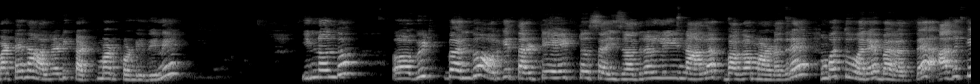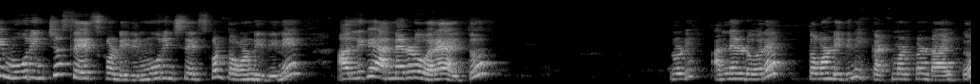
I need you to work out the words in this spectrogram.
ಬಟ್ಟೆನ ಆಲ್ರೆಡಿ ಕಟ್ ಮಾಡ್ಕೊಂಡಿದ್ದೀನಿ. ಇನ್ನೊಂದು ವಿಟ್ ಬಂದು ಅವ್ರಿಗೆ ತರ್ಟಿ ಏಟ್ ಸೈಜ್ ಅದರಲ್ಲಿ ನಾಲ್ಕು ಭಾಗ ಮಾಡಿದ್ರೆ ಒಂಬತ್ತುವರೆ ಬರುತ್ತೆ. ಅದಕ್ಕೆ ಮೂರು ಇಂಚು ಸೇರಿಸ್ಕೊಂಡಿದ್ದೀನಿ. ಮೂರು ಇಂಚ್ ಸೇರಿಸ್ಕೊಂಡು ತೊಗೊಂಡಿದ್ದೀನಿ. ಅಲ್ಲಿಗೆ ಹನ್ನೆರಡೂವರೆ ಆಯಿತು. ನೋಡಿ, ಹನ್ನೆರಡೂವರೆ ತೊಗೊಂಡಿದ್ದೀನಿ. ಕಟ್ ಮಾಡ್ಕೊಂಡು ಆಯಿತು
